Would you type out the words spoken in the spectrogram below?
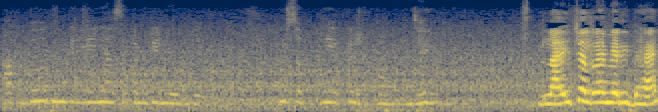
आप दो दिन के लिए यहाँ से कंटिन्यू लाइव चल रहा है मेरी बहन।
